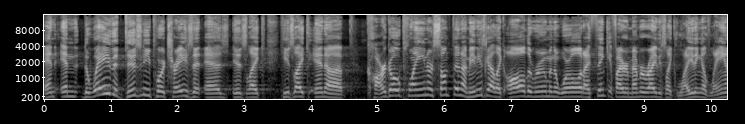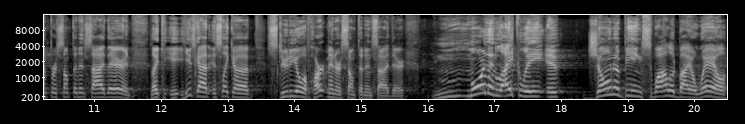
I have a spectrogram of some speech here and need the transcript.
And and the way that Disney portrays it as is like he's like in a cargo plane or something. I mean, he's got like all the room in the world. I think if I remember right, he's like lighting a lamp or something inside there, and like he's got it's like a studio apartment or something inside there. More than likely, if Jonah being swallowed by a whale,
